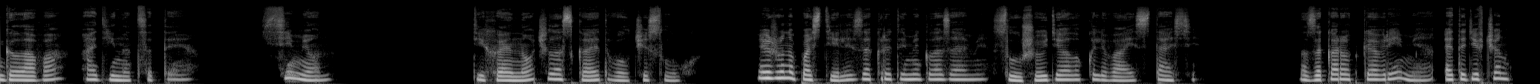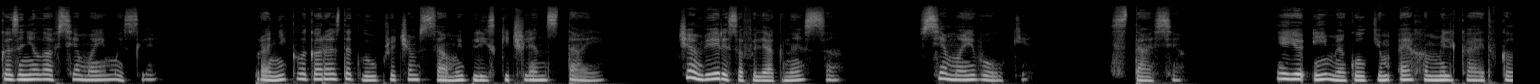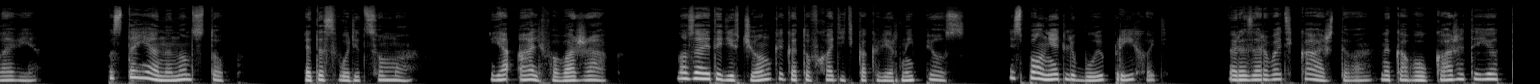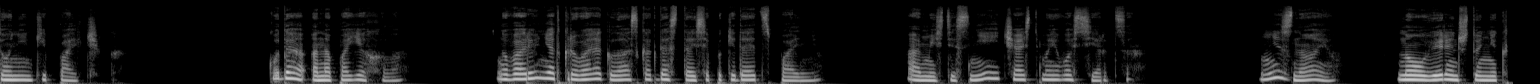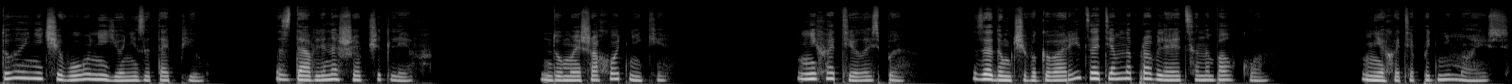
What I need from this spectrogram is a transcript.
Глава одиннадцатая. Семён. Тихая ночь ласкает волчий слух. Лежу на постели с закрытыми глазами, слушаю диалог Льва и Стаси. За короткое время эта девчонка заняла все мои мысли. Проникла гораздо глубже, чем самый близкий член стаи. Чем Вересов или Агнесса. Все мои волки. Стася. Ее имя гулким эхом мелькает в голове. Постоянно, нон-стоп. Это сводит с ума. Я альфа-вожак, но за этой девчонкой готов ходить как верный пес, исполнять любую прихоть, разорвать каждого, на кого укажет ее тоненький пальчик. Куда она поехала? Говорю, не открывая глаз, когда Стася покидает спальню, а вместе с ней часть моего сердца. Не знаю, но уверен, что никто и ничего у нее не затопил. Сдавленно шепчет лев. Думаешь, охотники? Не хотелось бы. Задумчиво говорит, затем направляется на балкон. Нехотя поднимаюсь.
